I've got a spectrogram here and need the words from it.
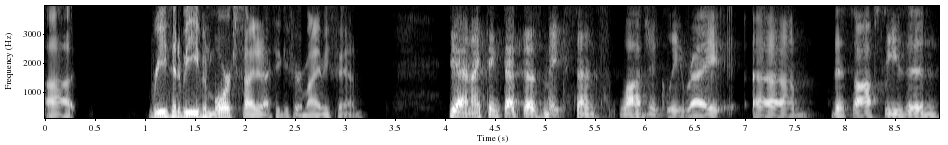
uh, reason to be even more excited, I think, if you're a Miami fan. Yeah, and I think that does make sense logically, right? Um, this offseason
